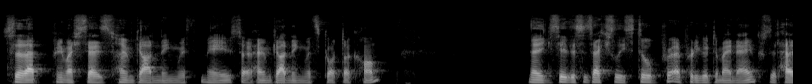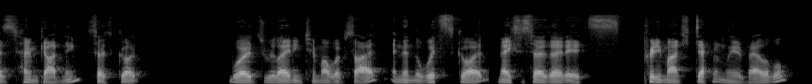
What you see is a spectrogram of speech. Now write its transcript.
So that pretty much says home gardening with me. So home gardening with Scott.com. Now you can see this is actually still a pretty good domain name because it has home gardening. So it's got words relating to my website. And then the with Scott makes it so that it's pretty much definitely available.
